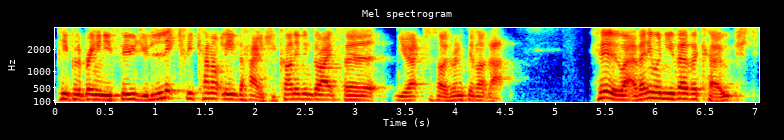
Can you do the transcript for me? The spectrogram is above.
people are bringing you food. You literally cannot leave the house. You can't even go out for your exercise or anything like that. Who, out of anyone you've ever coached,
